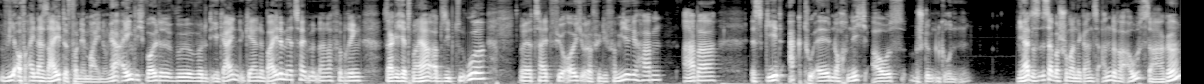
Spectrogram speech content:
wie auf einer Seite von der Meinung. Ja, eigentlich wollte, würdet ihr gerne beide mehr Zeit miteinander verbringen, sage ich jetzt mal, ja, ab 17 Uhr äh, Zeit für euch oder für die Familie haben, aber es geht aktuell noch nicht aus bestimmten Gründen. Ja, das ist aber schon mal eine ganz andere Aussage,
